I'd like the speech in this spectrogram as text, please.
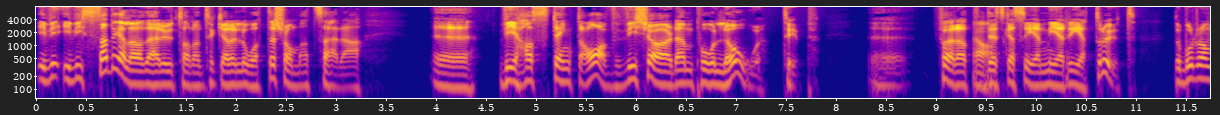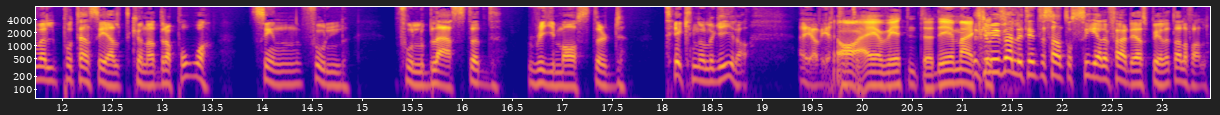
i, i vissa delar av det här uttalandet tycker jag det låter som att så här, eh, vi har stängt av, vi kör den på low, typ. Eh, för att ja. det ska se mer retro ut. Då borde de väl potentiellt kunna dra på sin full, full blasted, remastered teknologi då. Nej, jag vet ja, inte. jag vet inte. Det är märkligt. Det ska bli väldigt intressant att se det färdiga spelet i alla fall.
